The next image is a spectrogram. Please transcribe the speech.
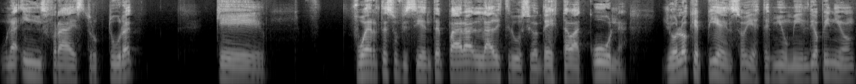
una infraestructura que fuerte suficiente para la distribución de esta vacuna. Yo lo que pienso, y esta es mi humilde opinión,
